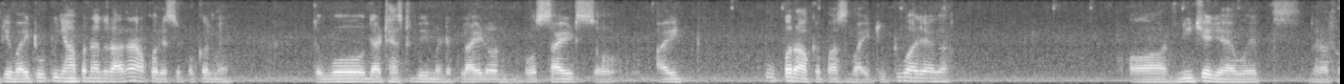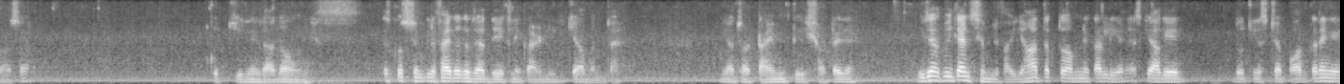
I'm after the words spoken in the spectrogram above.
जो वाई टू टू यहाँ पर नज़र आ रहा है आपको रेसिप्रोकल में तो वो that has to be multiplied on both sides so I ऊपर आपके पास वाई टू टू आ जाएगा। और नीचे जो है वो एक ज़रा थोड़ा सा कुछ चीज़ें ज़्यादा होंगी। इसको सिंप्लीफाई करके ज़्यादा देख लें काइंडली क्या बनता है। या थोड़ा टाइम की शॉर्टेज है। वी वी कैन सिंप्लीफाई यहाँ तक तो हमने कर लिया ना, इसके आगे दो तीन स्टेप और करेंगे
